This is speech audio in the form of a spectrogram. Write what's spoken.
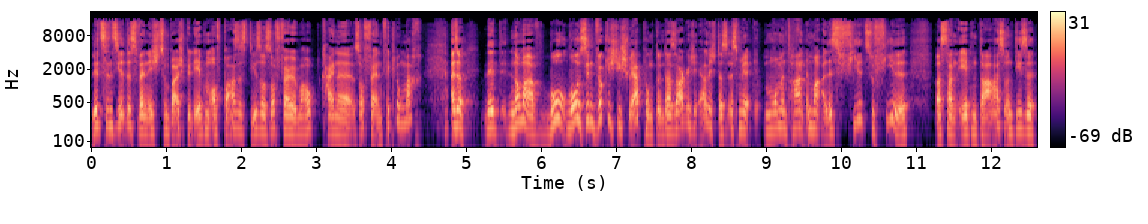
lizenziert ist, wenn ich zum Beispiel eben auf Basis dieser Software überhaupt keine Softwareentwicklung mache? Also, ne, nochmal, wo, wo sind wirklich die Schwerpunkte? Und da sage ich ehrlich, das ist mir momentan immer alles viel zu viel, was dann eben da ist. Und diese,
